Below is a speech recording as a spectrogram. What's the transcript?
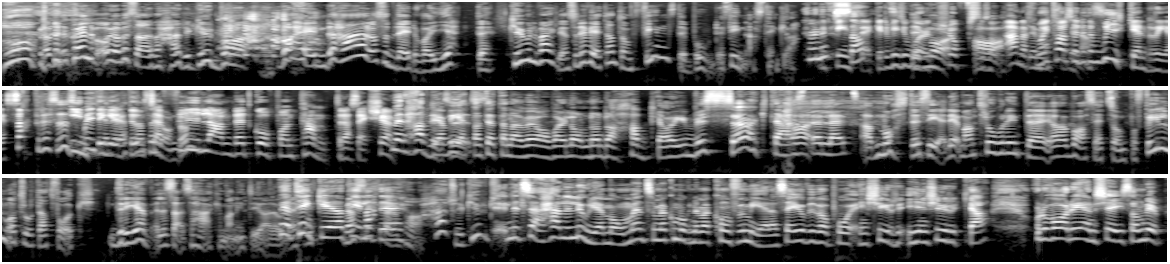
ah", över sig själv och jag var såhär, herregud vad, vad händer här? Och så blev det var jättekul verkligen så det vet jag inte om finns, det borde finnas tänker jag. Men Det är finns sant? säkert, det finns ju Det må- workshops och ja, sånt. Annars det får man ju ta sig en liten weekendresa. Precis, Inte helt dumt. till såhär, London. Fly landet, gå på en tantra session. Men hade jag Precis. vetat detta när jag var i London då hade jag ju besökt det här stället. Jag måste se det, man tror inte, jag har bara sett sånt på film och trott att folk drev eller så här, så här kan man inte göra. Men jag tänker att det är jag lite- bara, herregud. lite så här hallelujah moment som jag kommer ihåg när man konfirmerade sig och vi var på en kyr- i en kyrka och då var det en tjej som blev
